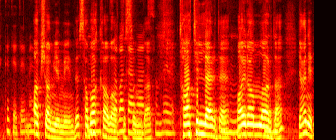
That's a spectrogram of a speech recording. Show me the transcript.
dikkat ederim. Evet. Akşam yemeğinde, sabah Sabah kahvaltısında, kahvaltısında, evet. tatillerde, bayramlarda yani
